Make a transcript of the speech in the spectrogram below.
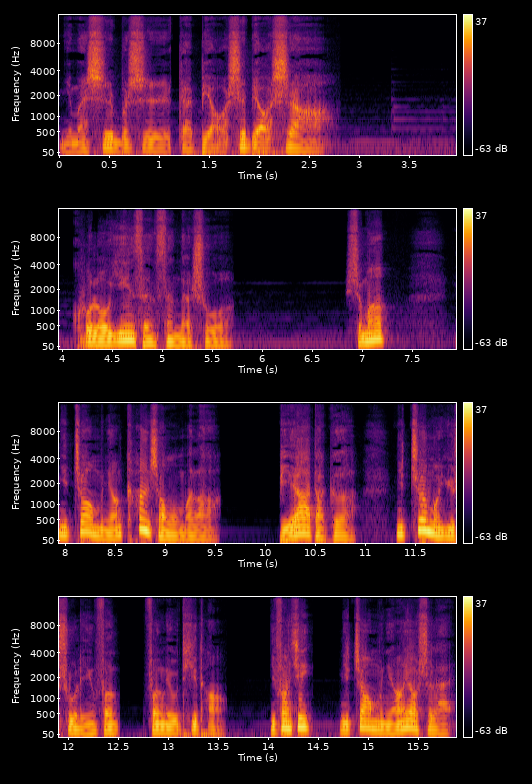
你们是不是该表示表示啊？骷髅阴森森地说：“什么？你丈母娘看上我们了？别啊，大哥，你这么玉树临风、风流倜傥，你放心，你丈母娘要是来，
